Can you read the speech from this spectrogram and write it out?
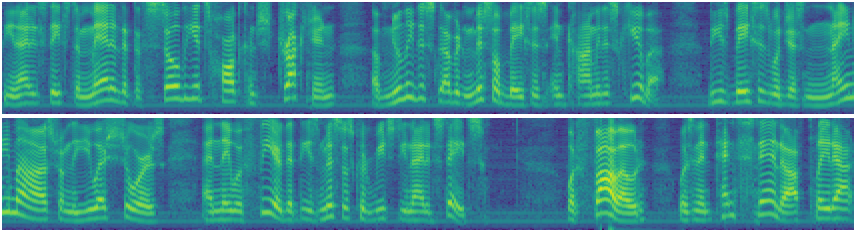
the United States demanded that the Soviets halt construction of newly discovered missile bases in communist Cuba. These bases were just 90 miles from the U.S. shores, and they were feared that these missiles could reach the United States. What followed was an intense standoff played out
